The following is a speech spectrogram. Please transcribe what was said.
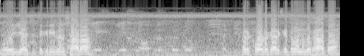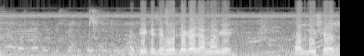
ਲੋ ਜੀ ਅੱਜ ਤਕਰੀਬਨ ਸਾਰਾ ਰਿਕਾਰਡ ਕਰਕੇ ਤੁਹਾਨੂੰ ਦਿਖਾਤਾ ਅੱਗੇ ਕਿਸੇ ਹੋਰ ਜਗ੍ਹਾ ਜਾਵਾਂਗੇ ਕੱਲ ਨੂੰ ਸ਼ਾਇਦ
